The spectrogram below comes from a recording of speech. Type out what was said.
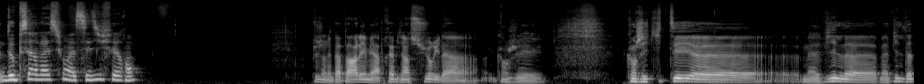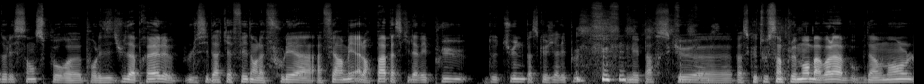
d'observation assez différent. En plus, j'en ai pas parlé, mais après, bien sûr, il a quand j'ai quand j'ai quitté euh, ma ville, euh, ma ville d'adolescence pour, euh, pour les études après, le, cybercafé dans la foulée a, fermé. Alors pas parce qu'il avait plus de thunes parce que j'y allais plus, mais parce que parce que tout simplement, bah voilà, au bout d'un moment,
